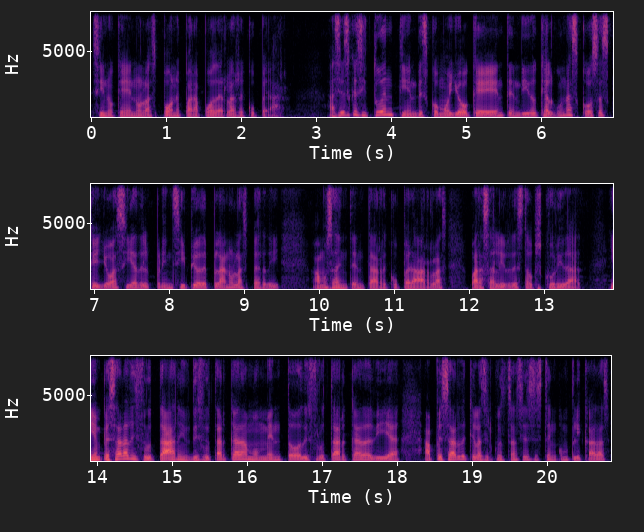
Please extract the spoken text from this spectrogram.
sino que nos las pone para poderlas recuperar. Así es que si tú entiendes como yo que he entendido que algunas cosas que yo hacía del principio de plano las perdí, vamos a intentar recuperarlas para salir de esta oscuridad y empezar a disfrutar, disfrutar cada momento, disfrutar cada día, a pesar de que las circunstancias estén complicadas,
